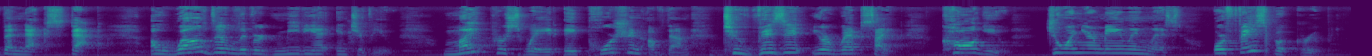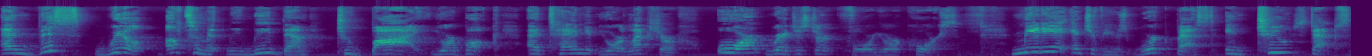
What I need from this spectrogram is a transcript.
the next step. A well delivered media interview might persuade a portion of them to visit your website, call you, join your mailing list or Facebook group and this will ultimately lead them to buy your book, attend your lecture, or register for your course. Media interviews work best in two steps.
